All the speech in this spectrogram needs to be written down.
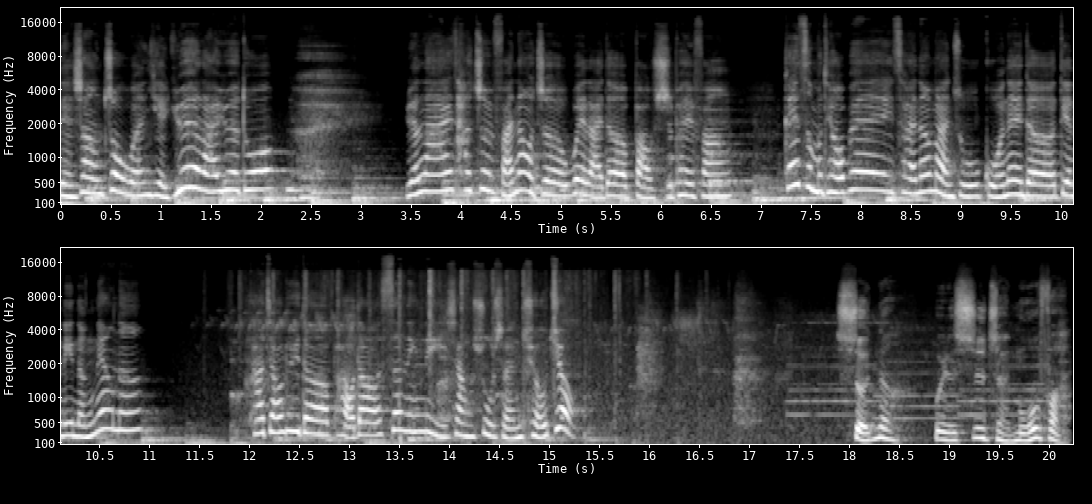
脸上皱纹也越来越多。唉，原来他正烦恼着未来的宝石配方，该怎么调配才能满足国内的电力能量呢？他焦虑地跑到森林里向树神求救。神啊！为了施展魔法，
